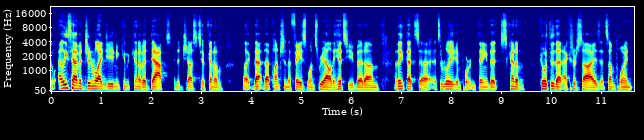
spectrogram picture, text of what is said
you'll at least have a general idea and you can kind of adapt and adjust to kind of like that that punch in the face once reality hits you but um i think that's uh it's a really important thing that just kind of go through that exercise at some point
